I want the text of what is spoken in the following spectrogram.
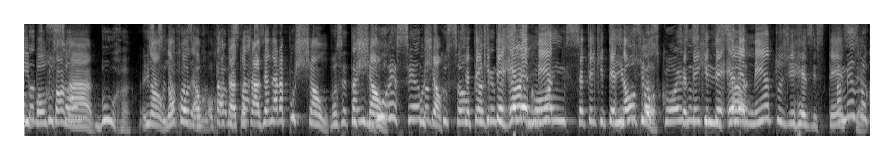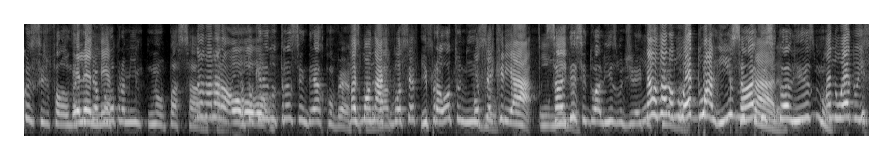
e Bolsonaro. burra. É isso não, que você não, tá fazendo. ao Tá- contrário, eu tô tá- trazendo era pro chão. Você tá emburrecendo a discussão, Você tem que ter elementos, você tem que ter, não, senhor, você coisas tem que ter elementos de resistência. A mesma coisa que você falou, né? que Você já falou pra mim no passado. Não, não, não, Eu tô querendo transcender a conversa. Mas, tá Monark, você- Ir pra outro nível. Você criar um Sai nível- desse dualismo direito Não, não, não, não é dualismo, Sai cara. desse dualismo. Mas não é do Eles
